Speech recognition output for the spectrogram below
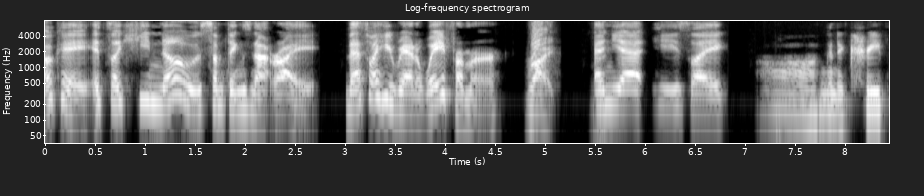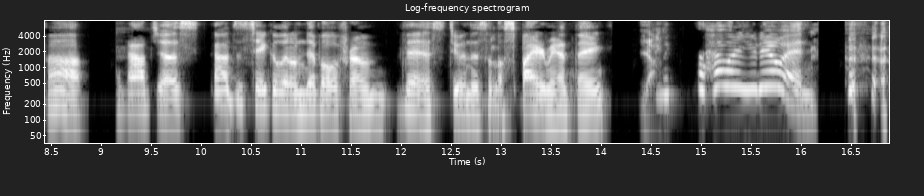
okay, it's like he knows something's not right. That's why he ran away from her. right. And yet he's like, "Oh, I'm gonna creep up, and I'll just, I'll just take a little nibble from this, doing this little Spider-Man thing." Yeah. I'm like, what the hell are you doing?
